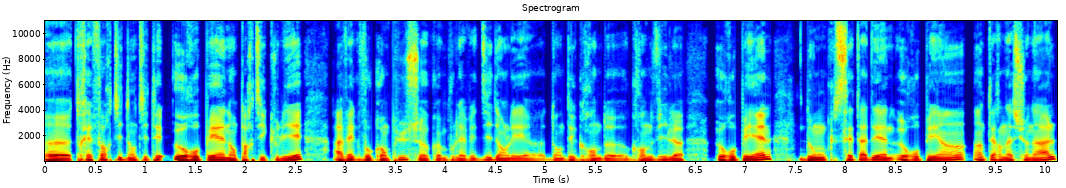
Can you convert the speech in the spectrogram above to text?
euh, très forte identité européenne en particulier avec vos campus, euh, comme vous l'avez dit, dans, les, euh, dans des grandes, grandes villes européennes. Donc cet ADN européen, international,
